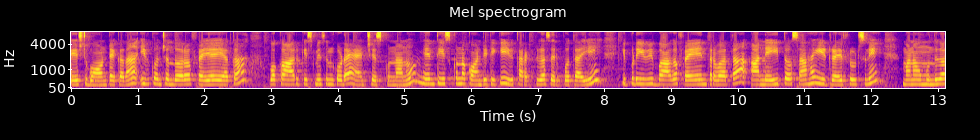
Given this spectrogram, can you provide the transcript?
టేస్ట్ బాగుంటాయి కదా. ఇవి కొంచెం దూరం ఫ్రై అయ్యాక ఒక ఆరు కిస్మిస్ని కూడా యాడ్ చేసుకున్నాను. నేను తీసుకున్న క్వాంటిటీకి ఇవి కరెక్ట్గా సరిపోతాయి. ఇప్పుడు ఇవి బాగా ఫ్రై అయిన తర్వాత ఆ నెయ్యితో సహా ఈ డ్రై ఫ్రూట్స్ని మనం ముందుగా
